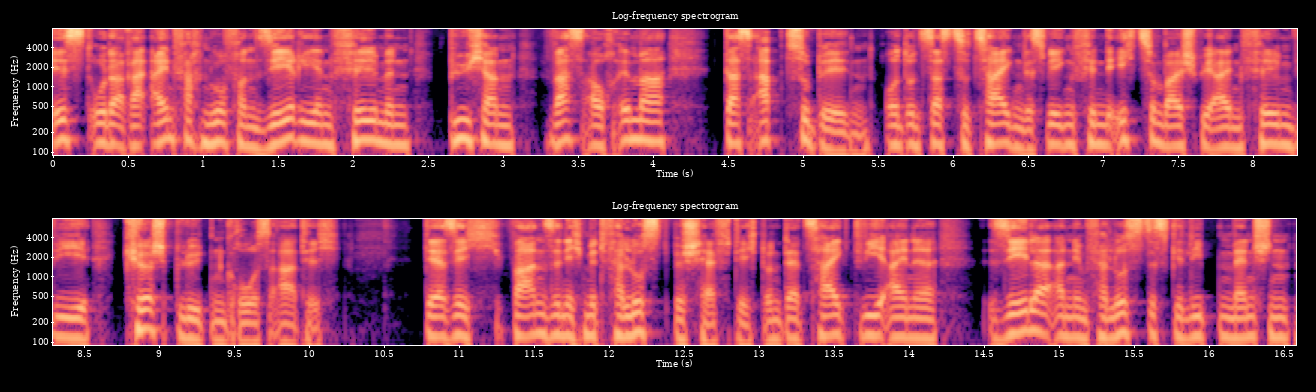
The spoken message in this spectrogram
ist oder einfach nur von Serien, Filmen, Büchern, was auch immer, das abzubilden und uns das zu zeigen. Deswegen finde ich zum Beispiel einen Film wie Kirschblüten großartig der sich wahnsinnig mit Verlust beschäftigt und der zeigt, wie eine Seele an dem Verlust des geliebten Menschen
